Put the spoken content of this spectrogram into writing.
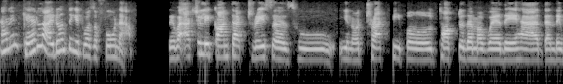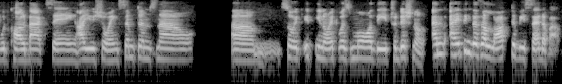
And in Kerala, I don't think it was a phone app. They were actually contact tracers who, you know, track people, talk to them of where they had, then they would call back saying, "Are you showing symptoms now?" Um, so it, it, you know, it was more the traditional, and I think there's a lot to be said about,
